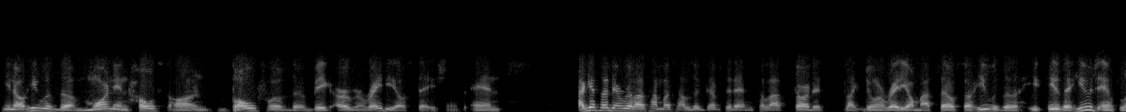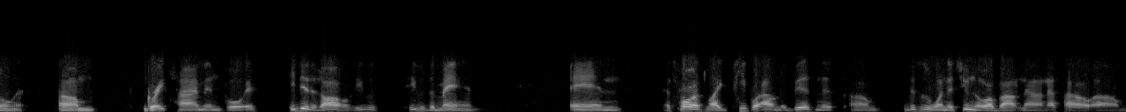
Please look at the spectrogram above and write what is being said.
You know, he was the morning host on both of the big urban radio stations, and I guess I didn't realize how much I looked up to that until I started like doing radio myself. So he was a he, he was a huge influence. Um, great timing, voice. He did it all. He was he was the man. And as far as like people out in the business, um, this is one that you know about now, and that's how um,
